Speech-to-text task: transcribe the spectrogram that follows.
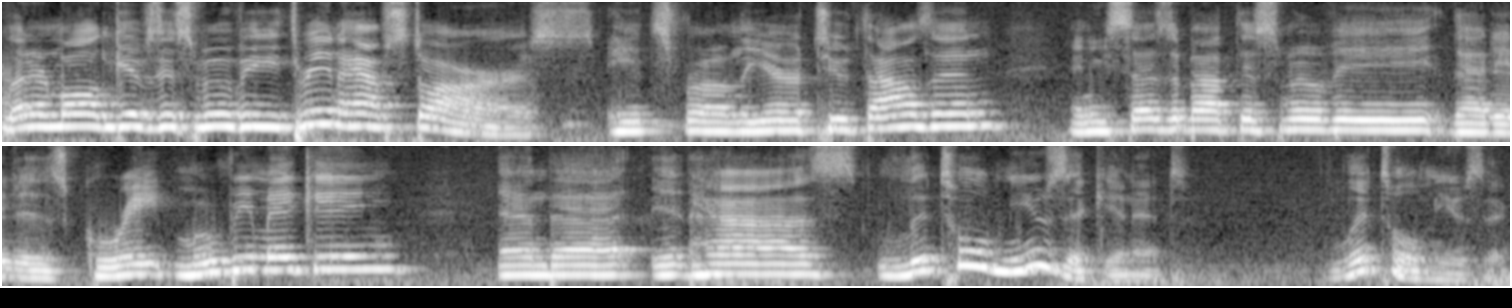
Leonard Maltin gives this movie three and a half stars. It's from the year 2000, and he says about this movie that it is great movie making and that it has little music in it. Little music.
